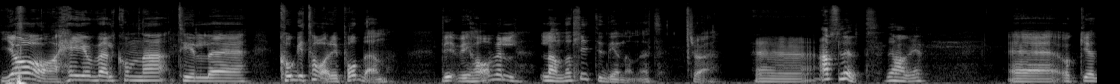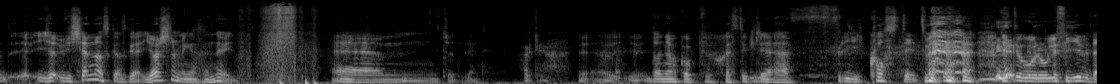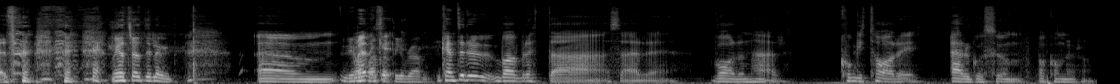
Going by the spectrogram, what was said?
Ja, hej och välkomna till eh, Kogitari-podden. Vi, vi har väl landat lite i det namnet, tror jag. Eh, absolut, det har vi. Eh, och jag, jag, vi känner oss ganska, jag känner mig ganska nöjd. Eh, jag tror att det är. Okej. Dan Jakob gestikulerar här frikostigt, lite orolig för ljudet. men jag tror att det är lugnt. Ehm, Vi men hoppas att det går bra. kan inte du bara berätta så här, eh, vad den här Cogitari ergo sum, var kommer den ifrån?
